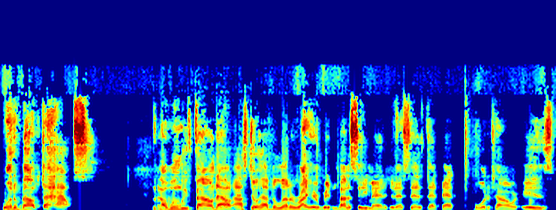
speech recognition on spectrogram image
what about the house? Now, when we found out, I still have the letter right here written by the city manager that says that that water tower is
